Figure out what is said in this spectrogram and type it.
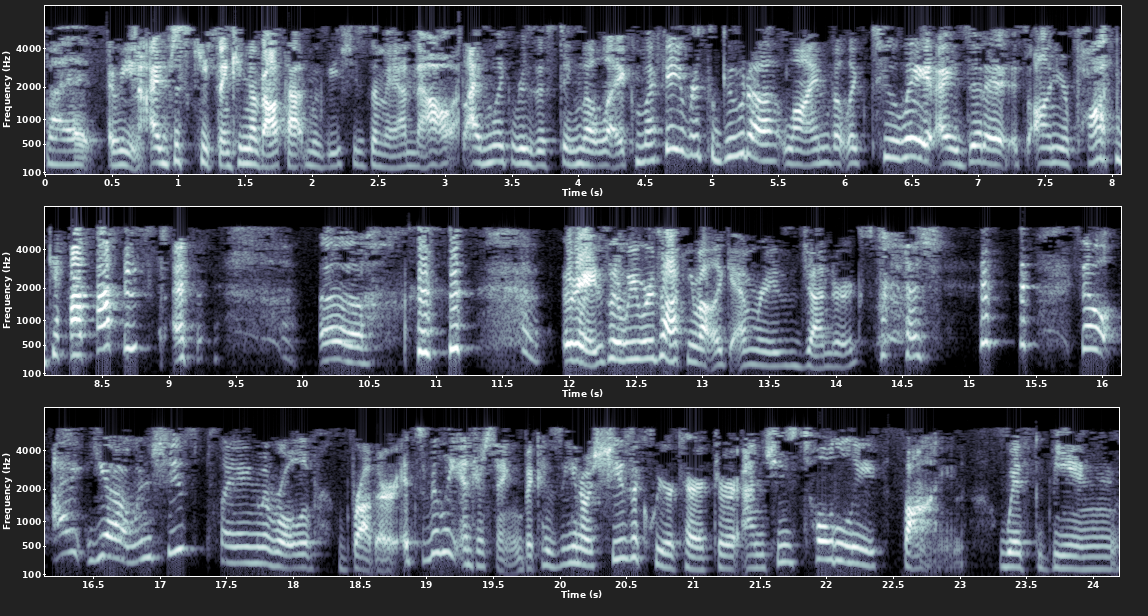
But I mean, I just keep thinking about that movie, She's the Man now. I'm like resisting the like, my favorite's Gouda line, but like too late. I did it. It's on your podcast. Ugh. okay, so we were talking about like Emery's gender expression. so I, yeah, when she's playing the role of her brother, it's really interesting because, you know, she's a queer character and she's totally fine with being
